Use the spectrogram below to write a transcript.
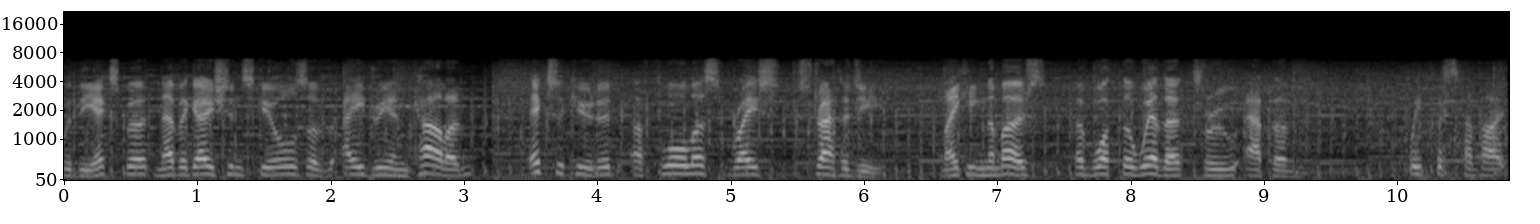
with the expert navigation skills of Adrienne Cahalan, executed a flawless race strategy making the most of what the weather threw at them. We pushed our boat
